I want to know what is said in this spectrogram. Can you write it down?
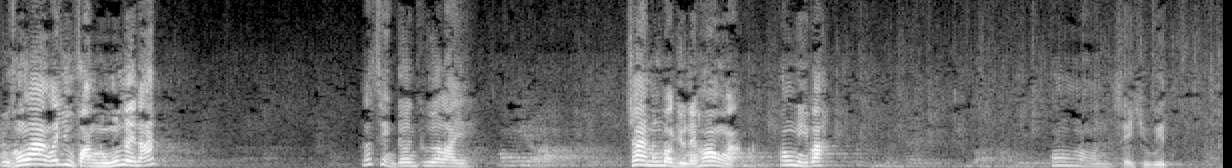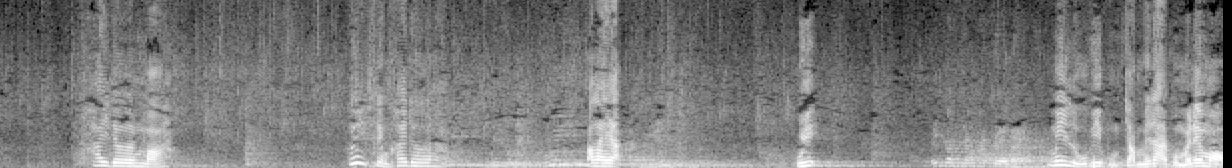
ยู่ข้างล่างและอยู่ฝั่งนู้นเลยนะ แล้วเสียงเดินคืออะไร ใช่ มันบอกอยู่ในห้องอะ ห้องนี้ปะห้องนอนเสียชีวิต ใครเดินวะ เฮ้ย เสียงใครเดินอะ อะไรอะ อุ๊ยเฮ้ยครั้งที่แล้วมาเจอไหมไม่รู้พี่ผมจำไม่ได้ ผมไม่ได้มอง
